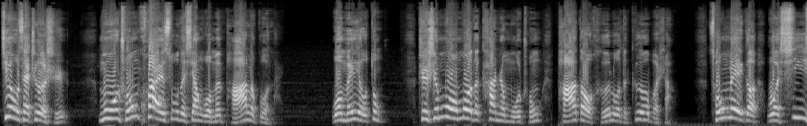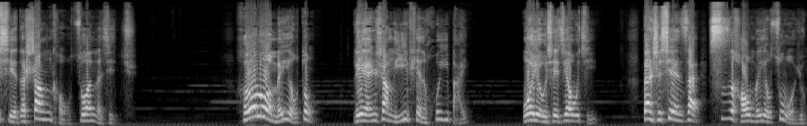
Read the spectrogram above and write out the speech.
就在这时，母虫快速地向我们爬了过来，我没有动，只是默默地看着母虫爬到何洛的胳膊上，从那个我吸血的伤口钻了进去。何洛没有动，脸上一片灰白。我有些焦急，但是现在丝毫没有作用。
